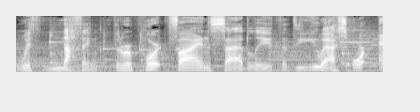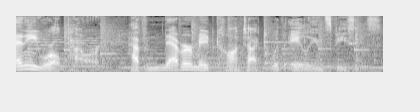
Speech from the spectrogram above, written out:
With nothing, the report finds sadly that the US or any world power have never made contact with alien species.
